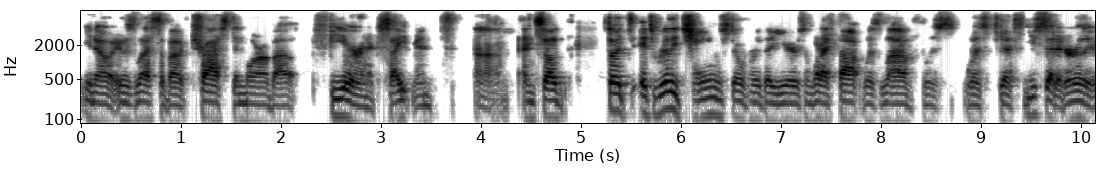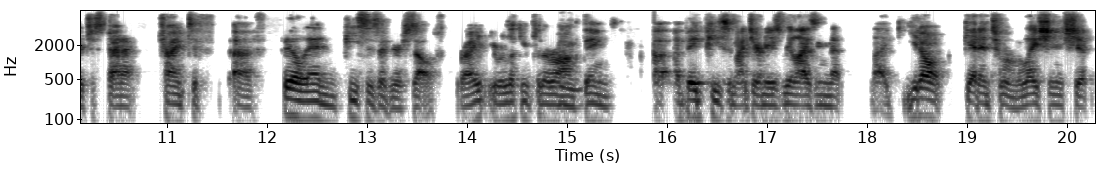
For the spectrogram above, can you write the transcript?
you know it was less about trust and more about fear and excitement um, and so so it's it's really changed over the years and what i thought was love was was just you said it earlier just kind of trying to uh, fill in pieces of yourself right? You were looking for the wrong mm. things. Uh, a big piece of my journey is realizing that like you don't get into a relationship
